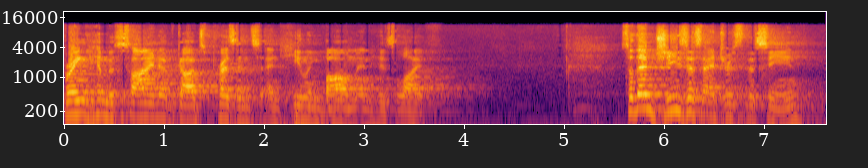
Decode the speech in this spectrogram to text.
bring him a sign of God's presence and healing balm in his life. So then Jesus enters the scene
